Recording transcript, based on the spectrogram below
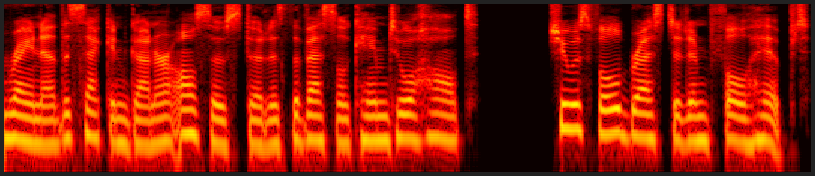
Rayna, the second gunner, also stood as the vessel came to a halt. She was full breasted and full hipped.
